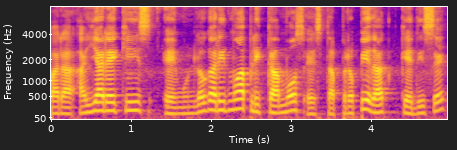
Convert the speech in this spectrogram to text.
Para hallar x en un logaritmo aplicamos esta propiedad que dice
